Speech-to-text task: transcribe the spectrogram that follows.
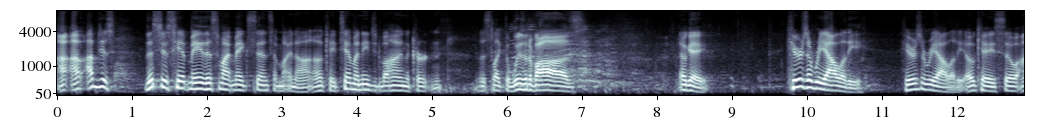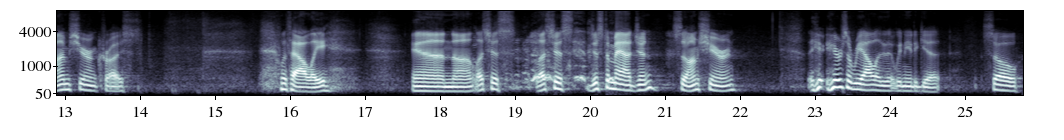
I, am just, this just hit me. This might make sense. It might not. Okay, Tim, I need you to behind the curtain. This is like the Wizard of Oz. Okay, here's a reality. Here's a reality. Okay, so I'm sharing Christ with Allie, and uh, let's just let's just just imagine. So I'm sharing. Here's a reality that we need to get. So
